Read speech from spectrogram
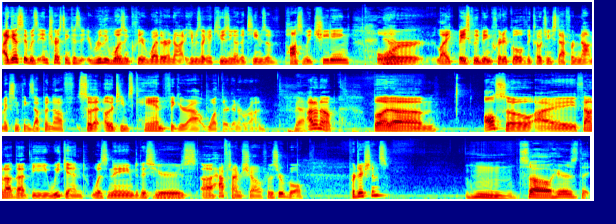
I guess it was interesting because it really wasn't clear whether or not he was like accusing other teams of possibly cheating or like basically being critical of the coaching staff for not mixing things up enough so that other teams can figure out what they're going to run. Yeah. I don't know, but um, also I found out that the Weeknd was named this Mm-hmm. year's uh, halftime show for the Super Bowl. Predictions? Hmm. So here's the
